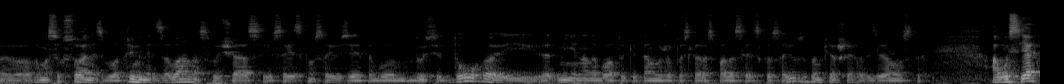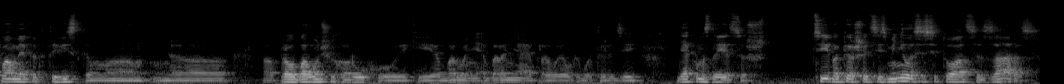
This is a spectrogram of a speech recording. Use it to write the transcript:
э, гомосексуальнасць была крыміналізавана свой час і в Савецкім Саюзе это было досыць доўга і адменена она была толькі там уже пасля распада Савецкого Саюза там першыя гады 90-х А вось як вам як актывісткам э, праваабарончага руху які абароне абараняе правы ЛГБТ людзей як вам здаецца ці па-першае ці змянілася сітуацыя зараз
